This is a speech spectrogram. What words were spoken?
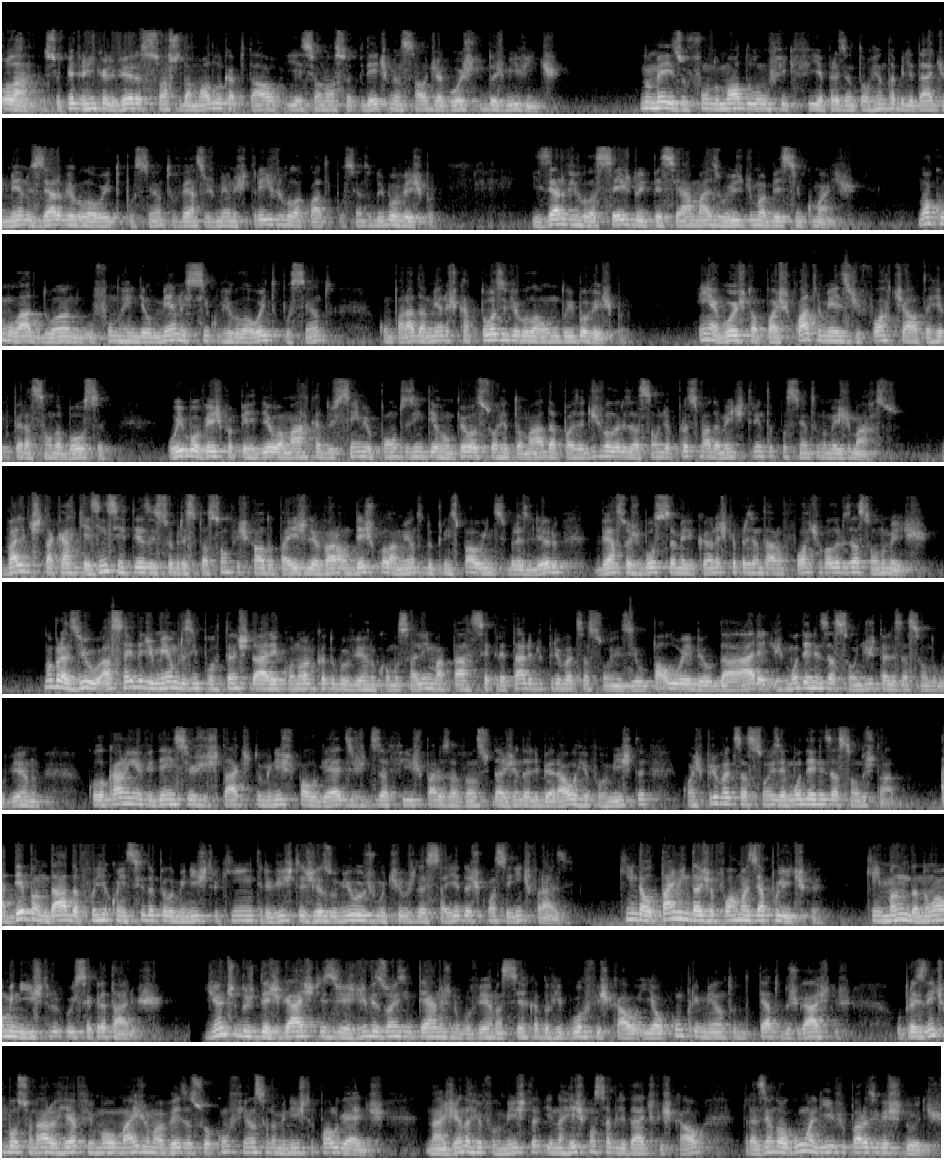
Olá, eu sou Pedro Henrique Oliveira, sócio da Módulo Capital e esse é o nosso update mensal de agosto de 2020. No mês, o fundo Módulo 1 FICFI apresentou rentabilidade de menos 0,8% versus menos 3,4% do Ibovespa e 0,6% do IPCA mais o ISO de uma B5+. No acumulado do ano, o fundo rendeu menos 5,8% comparado a menos 14,1% do Ibovespa. Em agosto, após quatro meses de forte alta recuperação da Bolsa, o Ibovespa perdeu a marca dos 100 mil pontos e interrompeu a sua retomada após a desvalorização de aproximadamente 30% no mês de março. Vale destacar que as incertezas sobre a situação fiscal do país levaram ao descolamento do principal índice brasileiro versus as bolsas americanas que apresentaram forte valorização no mês. No Brasil, a saída de membros importantes da área econômica do governo, como Salim Matar, secretário de privatizações, e o Paulo Ebel, da área de modernização e digitalização do governo, colocaram em evidência os destaques do ministro Paulo Guedes e os desafios para os avanços da agenda liberal e reformista com as privatizações e a modernização do Estado. A debandada foi reconhecida pelo ministro que em entrevistas resumiu os motivos das saídas com a seguinte frase: Quem dá o timing das reformas é a política. Quem manda não é o ministro, os secretários. Diante dos desgastes e as divisões internas no governo acerca do rigor fiscal e ao cumprimento do teto dos gastos, o presidente Bolsonaro reafirmou mais de uma vez a sua confiança no ministro Paulo Guedes, na agenda reformista e na responsabilidade fiscal, trazendo algum alívio para os investidores.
